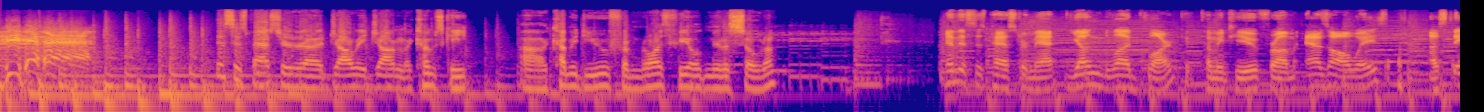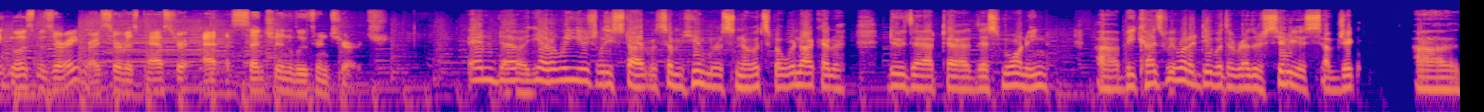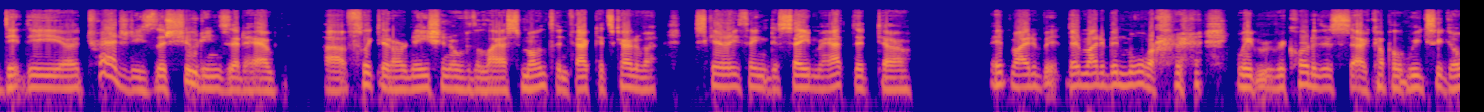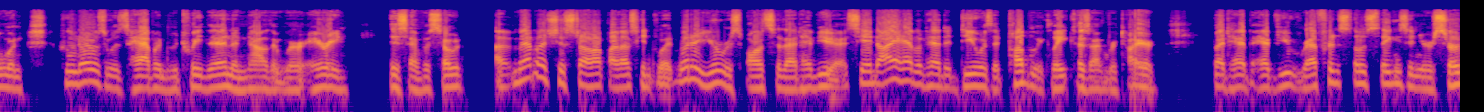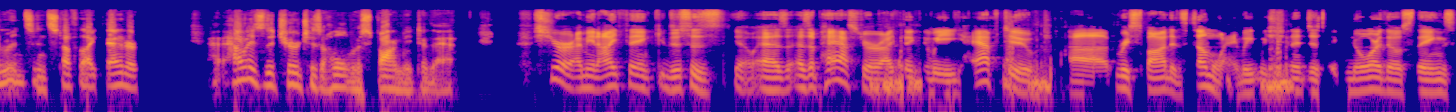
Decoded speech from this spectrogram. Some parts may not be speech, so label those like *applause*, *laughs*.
*laughs* Yeah! This is Pastor uh, Jolly John Lekumsky uh, coming to you from Northfield, Minnesota. And this is Pastor Matt Youngblood Clark coming to you from, as always, uh, St. Louis, Missouri, where I serve as pastor at Ascension Lutheran Church. And, uh, you know, we usually start with some humorous notes, but we're not going to do that uh, this morning uh, because we want to deal with a rather serious subject uh, the, the uh, tragedies, the shootings that have uh, afflicted our nation over the last month. In fact, it's kind of a scary thing to say, Matt, that uh, it might have been there might have been more. *laughs* we recorded this a couple of weeks ago, and who knows what's happened between then and now that we're airing this episode. Uh, Matt, let's just start off by asking, what, what are your response to that? Have you seen? I haven't had to deal with it publicly because I'm retired, but have have you referenced those things in your sermons and stuff like that, or how is the church as a whole responding to that? Sure. I mean, I think this is, you know, as as a pastor, I think that we have to uh, respond in some way. We we shouldn't just ignore those things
